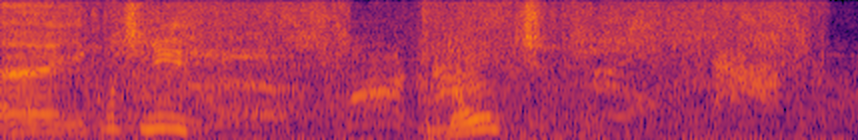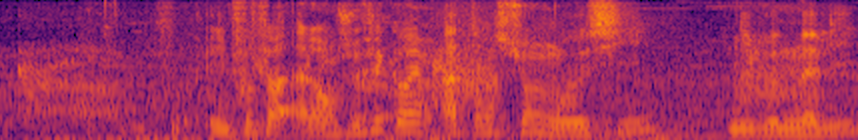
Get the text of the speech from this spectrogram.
euh, il continue. Donc, il faut faire. Alors je fais quand même attention moi aussi, au niveau de ma vie.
